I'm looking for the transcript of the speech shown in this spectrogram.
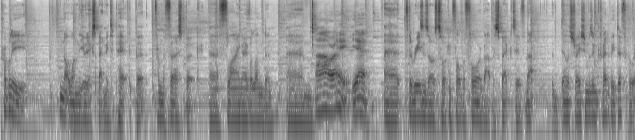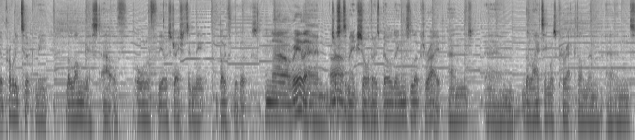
probably not one that you would expect me to pick, but from the first book, uh, Flying Over London. Um, All right. Yeah. uh, for the reasons I was talking for before about perspective, that illustration was incredibly difficult. It probably took me the longest out of all of the illustrations in the both of the books, No, really. um, just Wow. to make sure those buildings looked right and um, the lighting was correct on them, and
